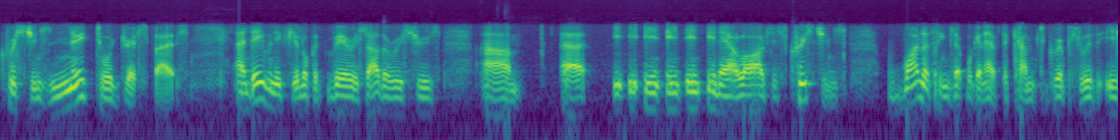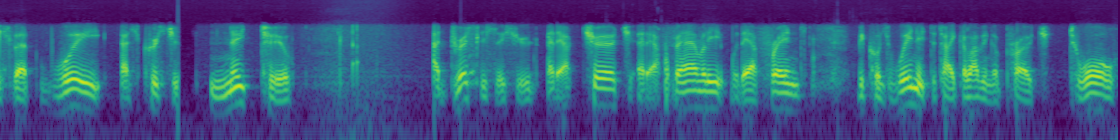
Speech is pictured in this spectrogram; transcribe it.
Christians need to address those. And even if you look at various other issues um, uh, in, in, in our lives as Christians, one of the things that we're going to have to come to grips with is that we as Christians need to address this issue at our church, at our family, with our friends, because we need to take a loving approach to all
